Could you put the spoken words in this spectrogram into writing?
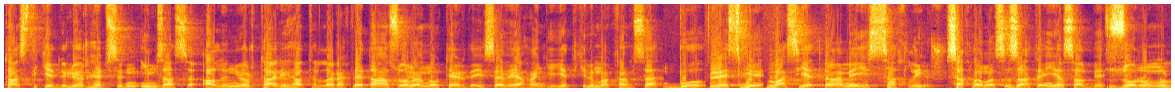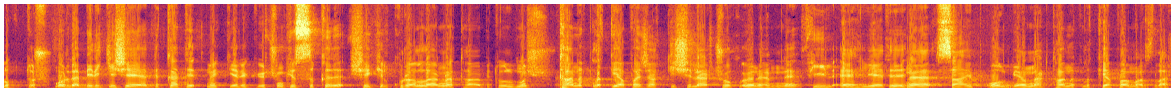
tasdik ediliyor. Hepsinin imzası alınıyor tarih hatırlarak ve daha sonra noterdeyse veya hangi yetkili makamsa bu resmi vasiyetnameyi saklıyor. Saklaması zaten yasal bir zorunluluktur. Burada bir iki şeye dikkat etmek gerekiyor. Çünkü sıkı şekil kurallarına tabi tutulmuş. Tanıklık yapacak kişiler çok önemli. Fiil ehliyetine sahip olmayanlar tanıklık yapamazlar.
